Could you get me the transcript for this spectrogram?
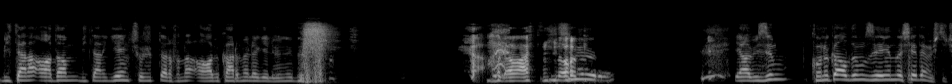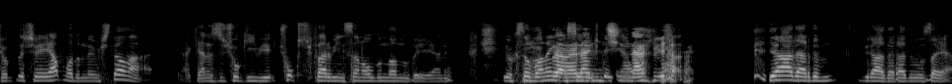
Bir tane adam, bir tane genç çocuk tarafından abi Carmelo geliyor ne diyorsun? Adam aslında orada. Ya bizim konuk aldığımız yayında şey demişti. Çok da şey yapmadım demişti ama ya kendisi çok iyi bir, çok süper bir insan olduğundan dolayı yani. Yoksa bana gelse Muhtemelen öyle bir içinden ya derdim birader hadi uza ya.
